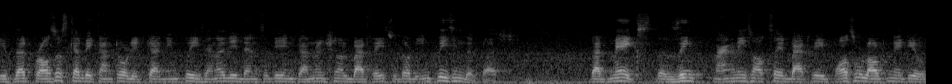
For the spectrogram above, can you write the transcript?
If that process can be controlled, it can increase energy density in conventional batteries without increasing the cost. That makes the zinc manganese oxide battery a possible alternative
